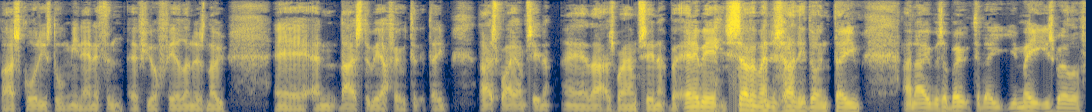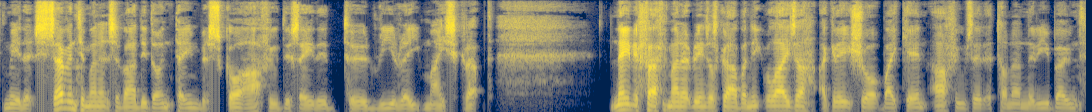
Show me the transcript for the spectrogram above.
Past glories don't mean anything if you're failing us now. Uh, and that's the way I felt at the time. That's why I'm saying it. Uh, that is why I'm saying it. But anyway, seven minutes added on time. And I was about to write, you might as well have made it 70 minutes of added on time, but Scott Arfield decided to rewrite my script. 95th minute, Rangers grab an equaliser. A great shot by Kent. Arfield's there to turn in the rebound.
